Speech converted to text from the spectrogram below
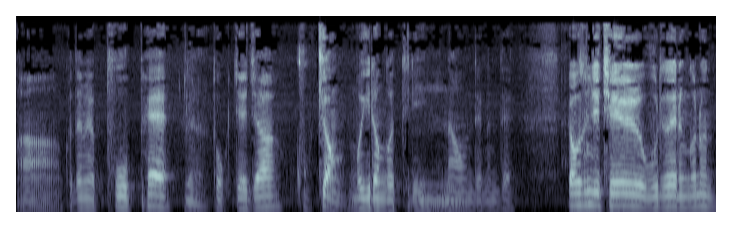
아, 그 다음에 부패, 네. 독재자, 국경, 뭐 이런 것들이 음. 나온다는데, 여기서 이제 제일 우려되는 거는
